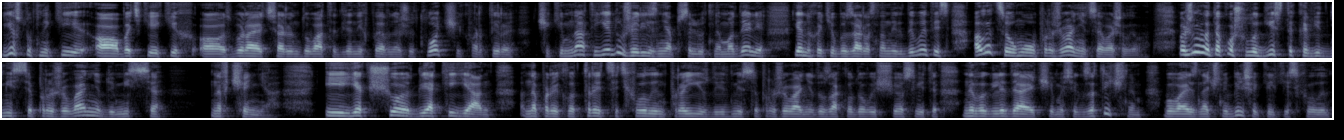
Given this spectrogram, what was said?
Є вступники, батьки, яких збираються орендувати для них певне житло, чи квартири, чи кімнати. Є дуже різні абсолютно моделі. Я не хотів би зараз на них дивитись, але це умови проживання, це важливо. Важлива також логістика від місця проживання до місця навчання. І якщо для киян, наприклад, 30 хвилин проїзду від місця проживання до закладу вищої освіти не виглядає чимось екзотичним, буває значно більша кількість хвилин,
